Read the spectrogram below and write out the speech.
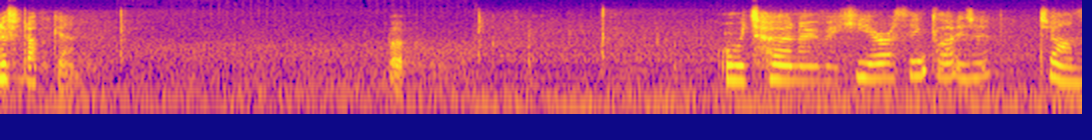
Lift it up again. But when we turn over here, I think that is it done.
